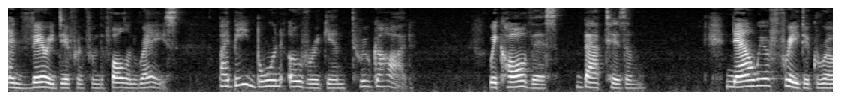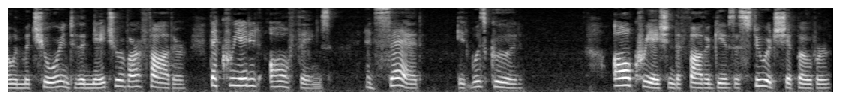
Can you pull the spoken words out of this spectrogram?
and very different from the fallen race by being born over again through God. We call this baptism. Now we are free to grow and mature into the nature of our Father that created all things and said it was good. All creation the Father gives us stewardship over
